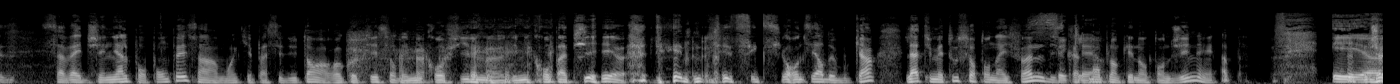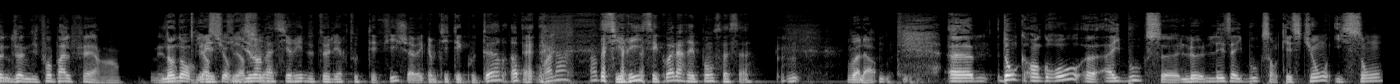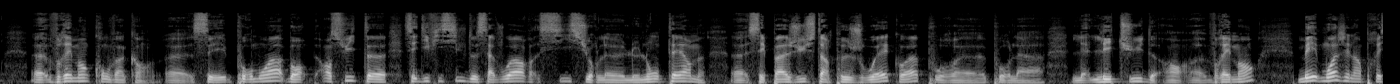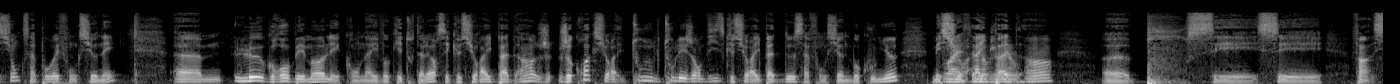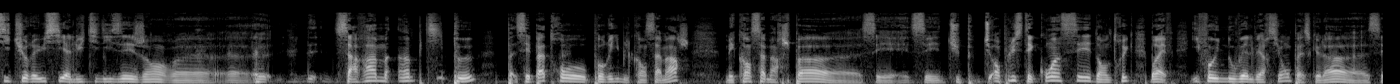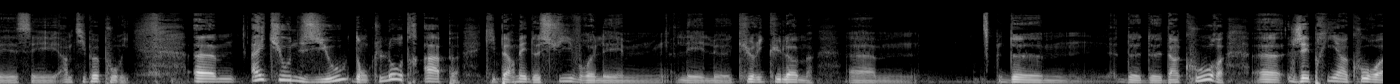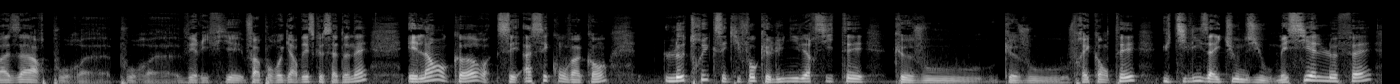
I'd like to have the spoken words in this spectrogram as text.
Ça va être génial pour pomper ça. Moi qui ai passé du temps à recopier sur des microfilms, euh, des micro-papiers, euh, des, des sections entières de bouquins. Là, tu mets tout sur ton iPhone, discrètement clair. planqué dans ton jean et hop. Et euh, Je, je, il faut pas le faire. hein. Non, non, bien Mais sûr, tu bien demandes sûr. à Siri de te lire toutes tes fiches avec un petit écouteur. Hop. Voilà. hop. Siri, c'est quoi la réponse à ça? Voilà. Euh, donc en gros, euh, iBooks, euh, le- les iBooks en question, ils sont euh, vraiment convaincants. Euh, c'est pour moi. Bon, ensuite, euh, c'est difficile de savoir si sur le, le long terme, c'est pas juste un peu jouet quoi pour pour la l'étude en vraiment. Mais moi, j'ai l'impression que ça pourrait fonctionner. Euh, le gros bémol et qu'on a évoqué tout à l'heure, c'est que sur iPad 1, je, je crois que sur tous tous les gens disent que sur iPad 2 ça fonctionne beaucoup mieux, mais Ouais, sur iPad bien. 1, euh, c'est enfin si tu réussis à l'utiliser genre euh, euh, ça rame un petit peu. C'est pas trop horrible quand ça marche mais quand ça marche pas euh, c'est c'est tu, tu- en plus t'es coincé dans le truc. Bref il faut une nouvelle version parce que là euh, c'est c'est un petit peu pourri. Euh, iTunes U donc l'autre app qui permet de suivre les les le curriculum euh, de de- de- d'un cours. Euh, j'ai pris un cours au hasard pour euh, pour euh, vérifier, enfin pour regarder ce que ça donnait. Et là encore, c'est assez convaincant. Le truc, c'est qu'il faut que l'université que vous que vous fréquentez utilise iTunes U. Mais si elle le fait,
